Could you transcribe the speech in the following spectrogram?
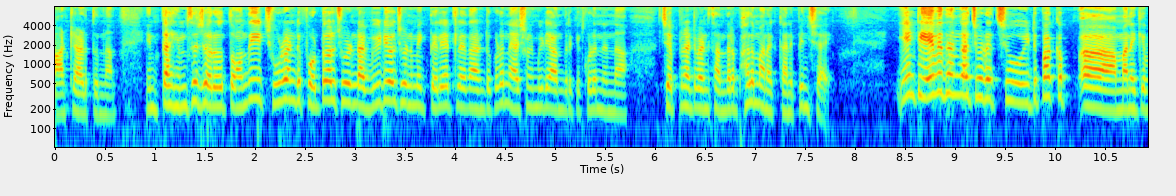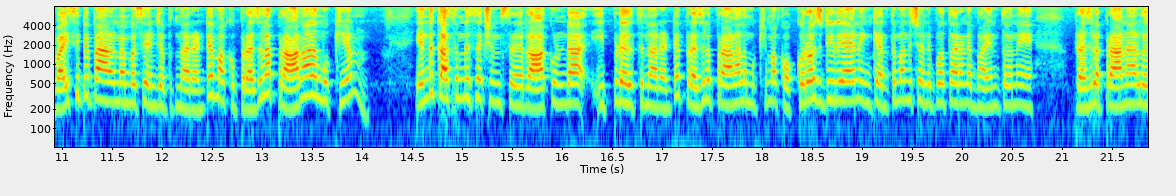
మాట్లాడుతున్నాం. ఇంత హింస జరుగుతోంది. చూడండి ఫోటోలు చూడండి ఆ వీడియోలు చూడండి మీకు తెలియట్లేదా అంటూ కూడా నేషనల్ మీడియా అందరికీ కూడా నిన్న చెప్పినటువంటి సందర్భాలు మనకు కనిపించాయి. ఏంటి ఏ విధంగా చూడొచ్చు? ఇటుపక్క మనకి వైసీపీ ప్యానల్ మెంబర్స్ ఏం చెప్తున్నారంటే మాకు ప్రజల ప్రాణాలు ముఖ్యం. ఎందుకు అసెంబ్లీ సెక్షన్స్ రాకుండా ఇప్పుడు వెళ్తున్నారంటే ప్రజల ప్రాణాలు ముఖ్యం. మాకు ఒక్కరోజు డిలే అయినా ఇంకెంతమంది చనిపోతారనే భయంతోనే ప్రజల ప్రాణాలు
